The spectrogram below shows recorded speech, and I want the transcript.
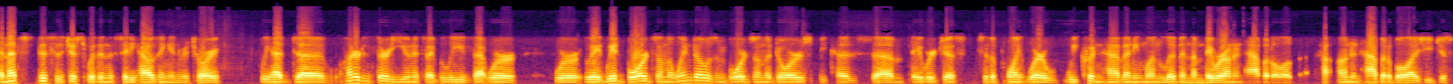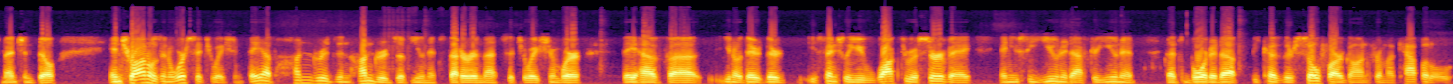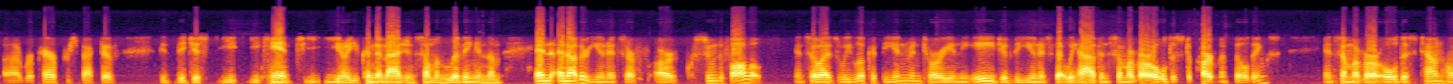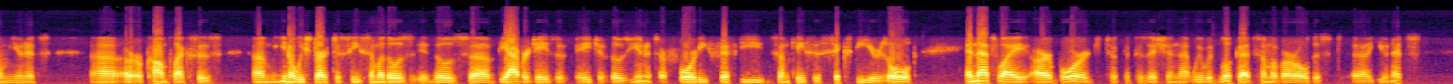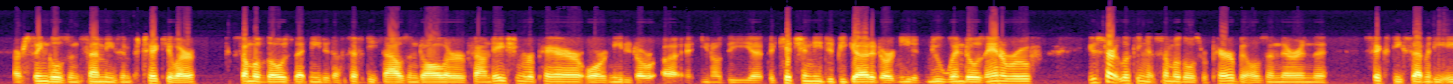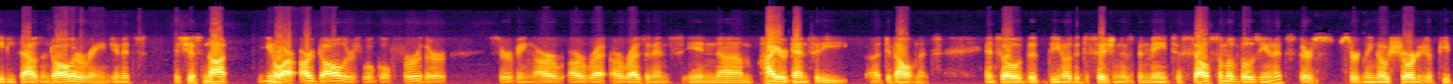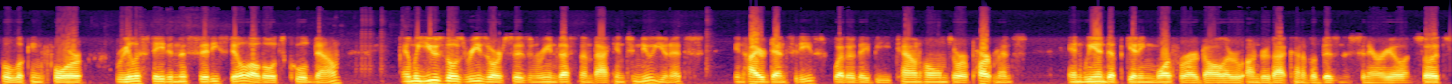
and that's this is just within the city housing inventory. We had uh, 130 units, I believe, that were were we had boards on the windows and boards on the doors because um, they were just to the point where we couldn't have anyone live in them. They were uninhabitable, uninhabitable, as you just mentioned, Bill. And Toronto's in a worse situation. They have hundreds and hundreds of units that are in that situation where they have, uh, you know, they're they're essentially you walk through a survey and you see unit after unit that's boarded up because they're so far gone from a capital uh, repair perspective. They just you, you can't you know you couldn't imagine someone living in them, and and other units are are soon to follow. And so as we look at the inventory and the age of the units that we have in some of our oldest apartment buildings and some of our oldest townhome units uh, or complexes, um, you know, we start to see some of those those uh, the average age of, age of those units are 40, 50, in some cases 60 years old, and that's why our board took the position that we would look at some of our oldest uh, units, our singles and semis in particular, some of those that needed a fifty thousand dollar foundation repair or needed a uh, you know the uh, the kitchen needed to be gutted or needed new windows and a roof. You start looking at some of those repair bills, and they're in the sixty, seventy, eighty thousand dollar range, and it's it's just not you know, our, our dollars will go further serving our our, re- our residents in um, higher density uh, developments. And so, the you know, the decision has been made to sell some of those units. There's certainly no shortage of people looking for real estate in this city still, although it's cooled down. And we use those resources and reinvest them back into new units in higher densities, whether they be townhomes or apartments. And we end up getting more for our dollar under that kind of a business scenario. And so it's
